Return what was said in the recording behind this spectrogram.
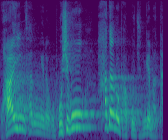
과잉 사동이라고 보시고 하다로 바꿔주는 게 맞다.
